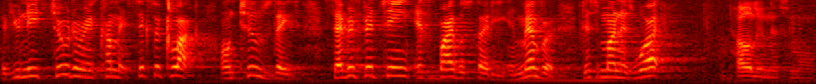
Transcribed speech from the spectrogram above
If you need tutoring, come at 6 o'clock on Tuesdays. 7.15 is Bible study. And remember, this month is what? Holiness month.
